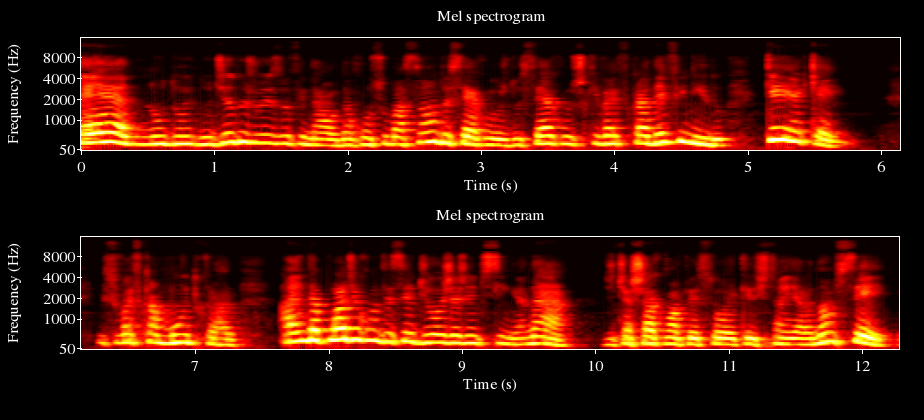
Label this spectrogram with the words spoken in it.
é no, no dia do juízo final, na consumação dos séculos dos séculos, que vai ficar definido quem é quem. Isso vai ficar muito claro. Ainda pode acontecer de hoje a gente se enganar, a gente achar que uma pessoa é cristã e ela não ser.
